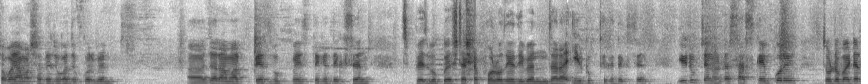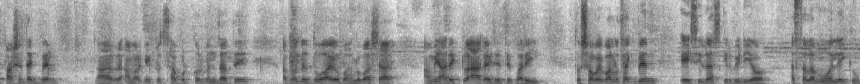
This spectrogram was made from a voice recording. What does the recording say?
সবাই আমার সাথে যোগাযোগ করবেন। যারা আমার ফেসবুক পেজ থেকে দেখছেন ফেসবুক পেজটা একটা ফলো দিয়ে দিবেন। যারা ইউটিউব থেকে দেখছেন ইউটিউব চ্যানেলটা সাবস্ক্রাইব করে ছোটো ভাইটার পাশে থাকবেন আর আমাকে একটু সাপোর্ট করবেন যাতে আপনাদের দোয়ায় ও ভালোবাসায় আমি আরেকটু আগায় যেতে পারি। তো সবাই ভালো থাকবেন। এই ছিল আজকের ভিডিও আসসালামু আলাইকুম।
